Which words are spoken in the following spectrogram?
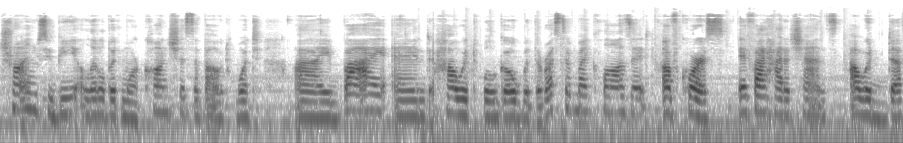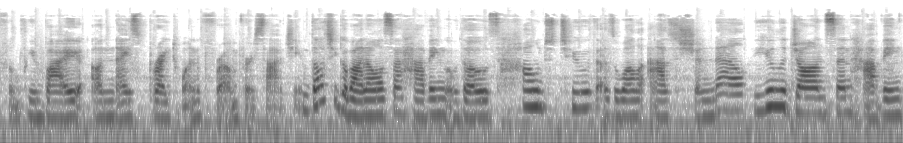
trying to be a little bit more conscious about what I buy and how it will go with the rest of my closet. Of course, if I had a chance, I would definitely buy a nice bright one from Versace. Dolce Gabbana also having those houndstooth as well as Chanel, Ulla Johnson having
